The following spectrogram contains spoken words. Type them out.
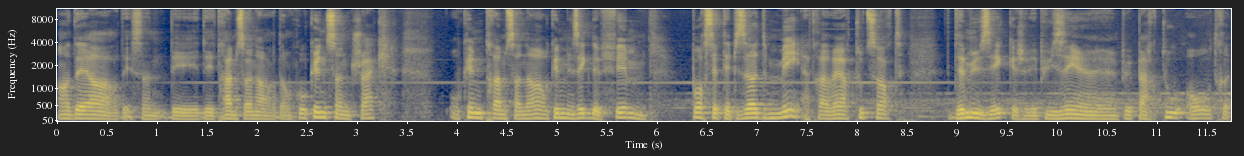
en dehors des, trames sonores. Donc aucune soundtrack, aucune trame sonore, aucune musique de film pour cet épisode, mais à travers toutes sortes de musique que je vais puiser un, peu partout autre.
